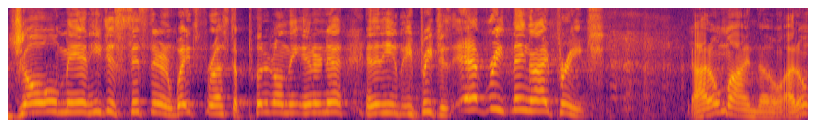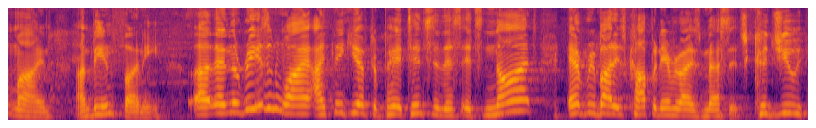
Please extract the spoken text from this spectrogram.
Joel, man, he just sits there and waits for us to put it on the internet, and then he, he preaches everything I preach. I don't mind, though. I don't mind. I'm being funny. Uh, and the reason why I think you have to pay attention to this, it's not everybody's copying everybody's message. Could you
